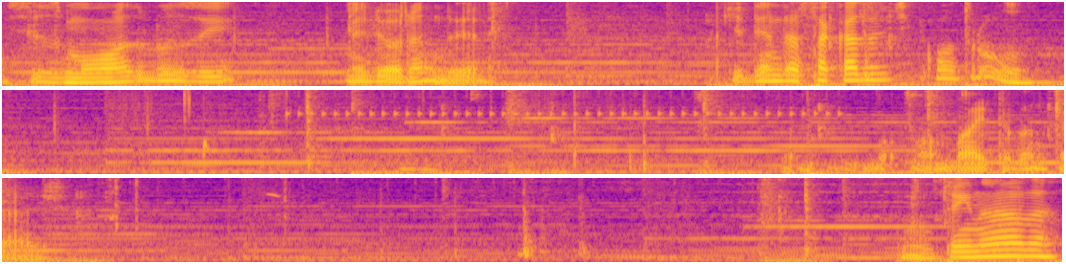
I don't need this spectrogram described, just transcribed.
esses módulos e melhorando ele. Aqui dentro dessa casa a gente encontrou um. Uma baita vantagem. Não tem nada.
